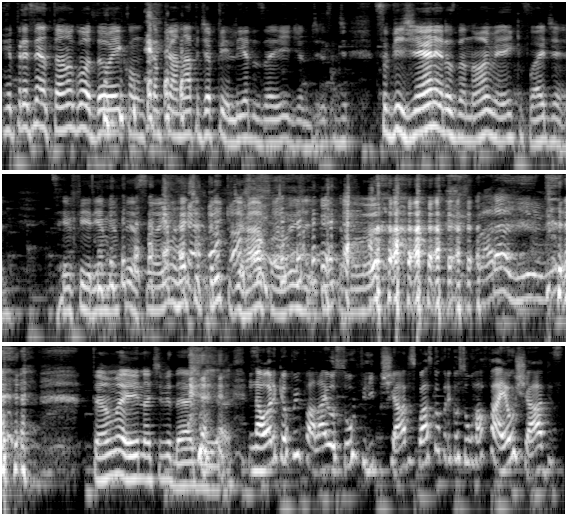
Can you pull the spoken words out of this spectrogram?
representando o Godot aí com um campeonato de apelidos aí, de, de, de, subgêneros do nome aí que pode se referir à minha pessoa aí. Um hat-trick de Rafa hoje aqui, Maravilha, viu? Tamo aí na atividade. Aí, na hora que eu fui falar, eu sou o Felipe Chaves, quase que eu falei que eu sou o Rafael Chaves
